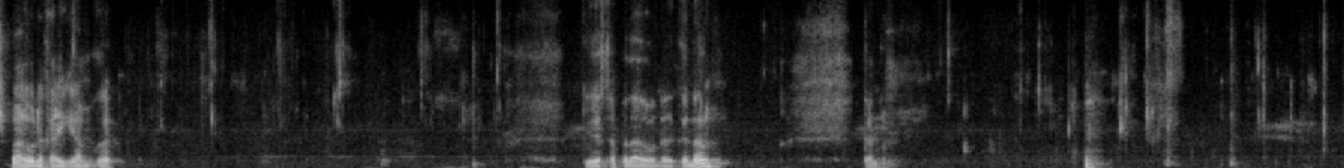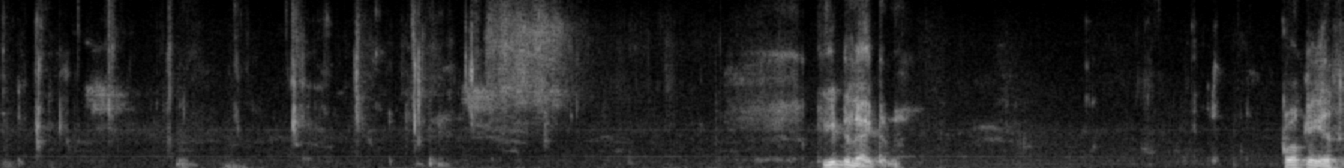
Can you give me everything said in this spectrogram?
അപ്പോൾ അതുകൊണ്ട് കഴിക്കാം നമുക്ക്. അപ്പോൾ അതുപോലെ നിൽക്കുന്നു കണ്ടു? കീട്ടിലായിട്ടുണ്ട്. ഓക്കെ യെസ്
